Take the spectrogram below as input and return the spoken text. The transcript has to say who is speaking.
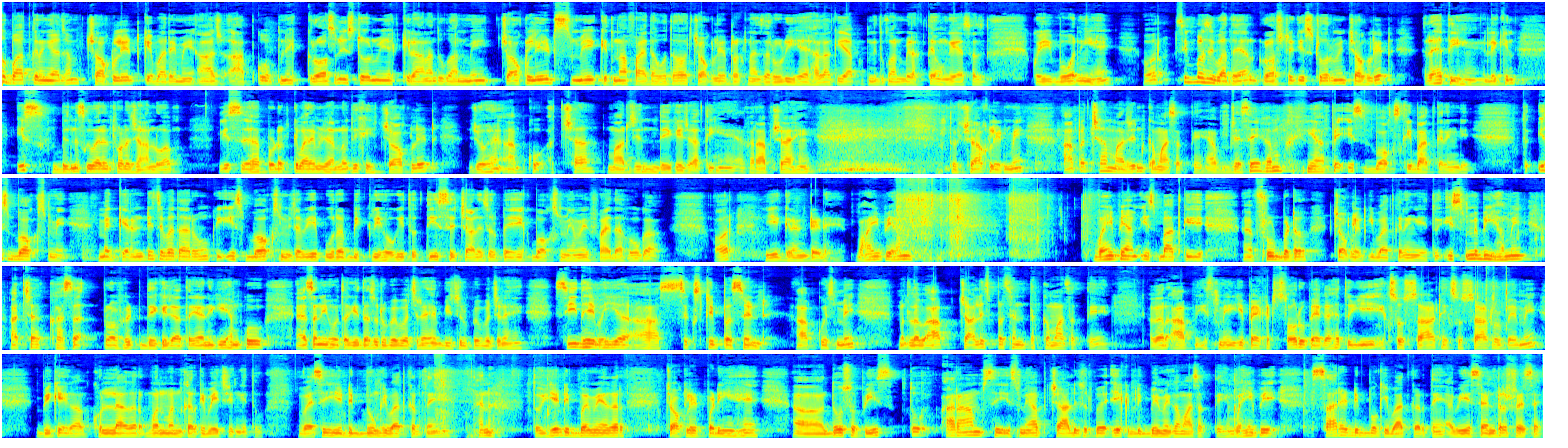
Speaker 1: दोस्तों, बात करेंगे आज हम चॉकलेट के बारे में। आज आपको अपने ग्रॉसरी स्टोर में या किराना दुकान में चॉकलेट्स में कितना फ़ायदा होता है और चॉकलेट रखना ज़रूरी है। हालाँकि आप अपनी दुकान में रखते होंगे, ऐसा कोई वो नहीं है। और सिंपल सी बात है यार ग्रॉसरी के स्टोर में चॉकलेट रहती हैं। लेकिन इस बिज़नेस के बारे में थोड़ा जान लो आप। इस प्रोडक्ट के बारे में जान लो। देखिए, चॉकलेट जो है आपको अच्छा मार्जिन दे के जाती हैं। अगर आप चाहें तो चॉकलेट में आप अच्छा मार्जिन कमा सकते हैं। अब जैसे हम यहाँ पे इस बॉक्स की बात करेंगे तो इस बॉक्स में मैं गारंटी से बता रहा हूँ कि इस बॉक्स में जब ये पूरा बिक्री होगी तो तीस से चालीस रुपये एक बॉक्स में हमें फ़ायदा होगा। और ये गारंटेड है। वहीं पर हम, वहीं पे हम इस बात की फ्रूट बटर चॉकलेट की बात करेंगे तो इसमें भी हमें अच्छा खासा प्रॉफिट दे के जाता है। यानी कि हमको ऐसा नहीं होता कि दस रुपये बच रहे हैं, बीस रुपये बच रहे हैं। सीधे भैया सिक्सटी परसेंट आपको इसमें मतलब आप चालीस परसेंट तक कमा सकते हैं। अगर आप इसमें ये पैकेट सौ रुपये का है तो ये एक सौ साठ, एक सौ साठ रुपये में बिकेगा, खुला अगर वन वन करके बेचेंगे तो। वैसे ही ये डिब्बों की बात करते हैं, है ना? तो ये डिब्बे में अगर चॉकलेट पड़ी हैं दो सौ पीस तो आराम से इसमें आप चालीस रुपये एक डिब्बे में कमा सकते हैं। वहीं पे सारे डिब्बों की बात करते हैं। अभी ये सेंटर फ्रेश है।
